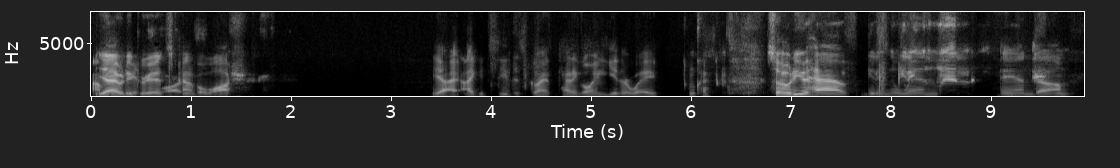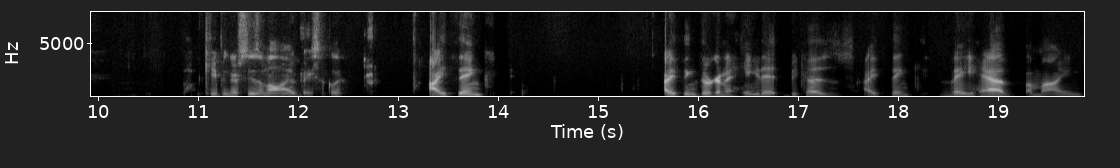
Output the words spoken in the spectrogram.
I'm yeah, I would agree. It's, it's kind of a wash. Yeah, I, I could see this kind of going either way. Okay. So who do you have getting the win and um, keeping their season alive, basically? I think I think they're gonna hate it because I think they have a mind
